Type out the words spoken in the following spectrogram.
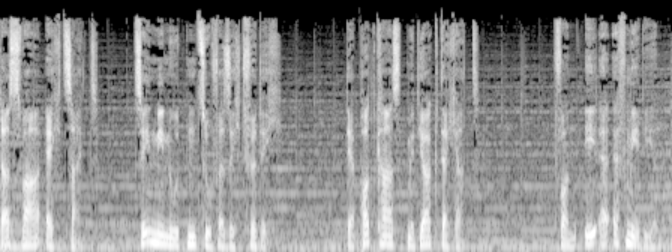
Das war Echtzeit. Zehn Minuten Zuversicht für dich. Der Podcast mit Jörg Dechert von ERF Medien.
